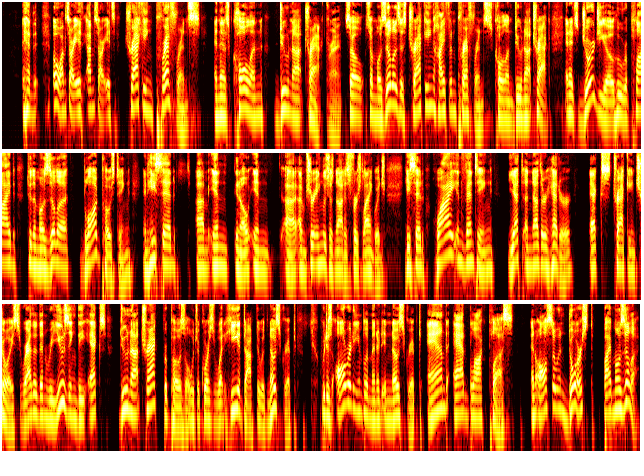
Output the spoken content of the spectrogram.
And oh i'm sorry it, i'm sorry it's tracking preference and then it's colon do not track. Right. so so mozilla's is tracking hyphen preference colon do not track. And it's giorgio who replied to the mozilla blog posting and he said um, in you know in uh, i'm sure english is not his first language. He said why inventing yet another header x tracking choice rather than reusing the x do not track proposal which of course is what he adopted with noscript which is already implemented in noscript and adblock plus and also endorsed by mozilla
